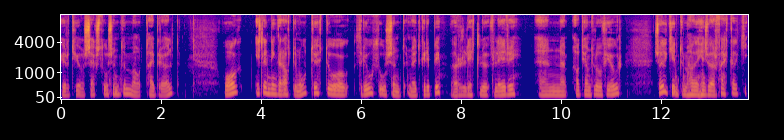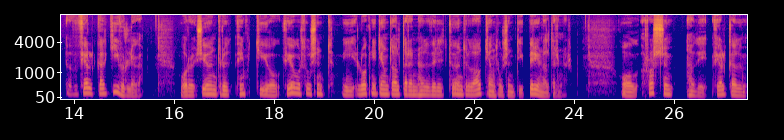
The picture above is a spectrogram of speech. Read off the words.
46.000 á tæpri öld. Og Íslendingar áttu nú 23.000 nautgrippi, örlittlu fleiri en 1804. Söðkindum hafði hins vegar fækkað, fjölgað gífurlega. Voru 754.000 í lok 19. aldar en hafðu verið 218.000 í byrjunaldarinnar og hrossum hafði fjölgaðum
